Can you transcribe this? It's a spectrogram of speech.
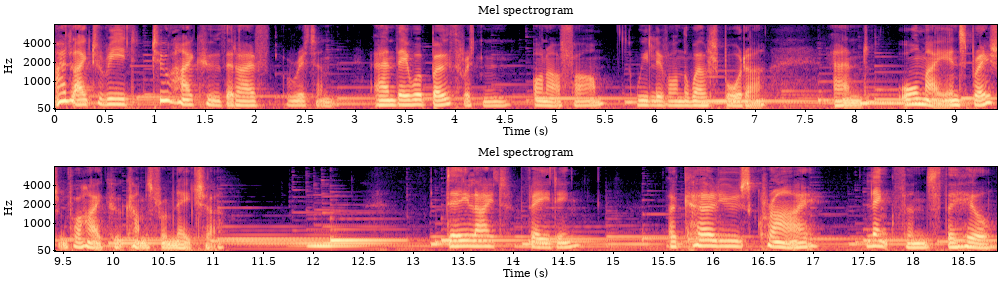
I'd like to read two haiku that I've written, and they were both written on our farm. We live on the Welsh border, and all my inspiration for haiku comes from nature. Daylight fading, a curlew's cry lengthens the hill.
